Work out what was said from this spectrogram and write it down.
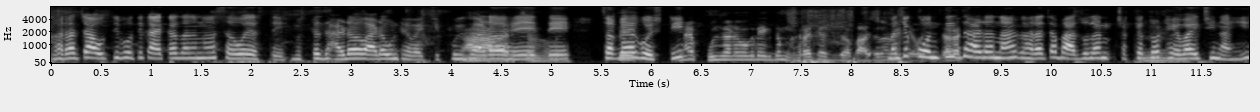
घराच्या अवतीभोवती काय काय जणांना सवय असते. नुसते झाडं वाढवून ठेवायची. फुलझाडं हा, हे ते. सगळ्या गोष्टी. फुलझाडं वगैरे एकदम घराच्या बाजूला म्हणजे. कोणतीच झाडं ना घराच्या बाजूला शक्यतो. ठेवायची नाही.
